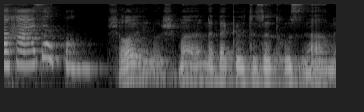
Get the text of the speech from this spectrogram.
a házadban? Sajnos már ne beköltözött hozzám.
